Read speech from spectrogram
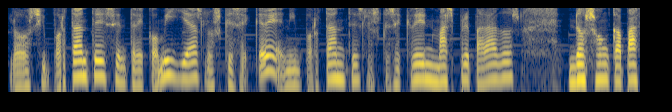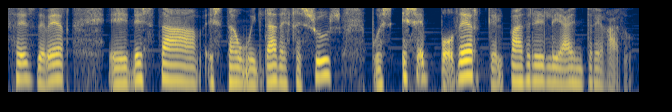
los importantes, entre comillas, los que se creen importantes, los que se creen más preparados, no son capaces de ver en esta, esta humildad de Jesús, pues ese poder que el Padre le ha entregado.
